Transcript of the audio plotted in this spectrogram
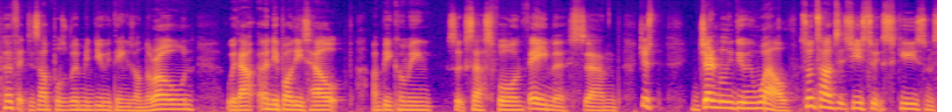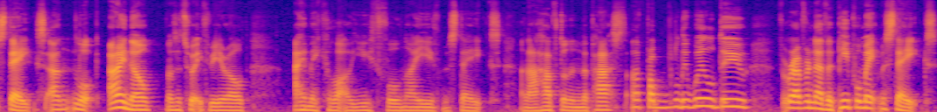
perfect examples of women doing things on their own without anybody's help and becoming successful and famous and just generally doing well. Sometimes it's used to excuse mistakes. And look, I know as a 23 year old, I make a lot of youthful, naive mistakes, and I have done in the past. And I probably will do forever and ever. People make mistakes.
